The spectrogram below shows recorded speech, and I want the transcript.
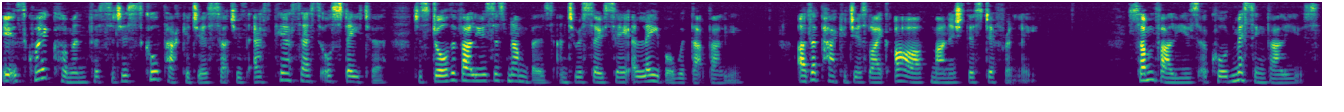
It is quite common for statistical packages such as SPSS or Stata to store the values as numbers and to associate a label with that value. Other packages like R manage this differently. Some values are called missing values.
